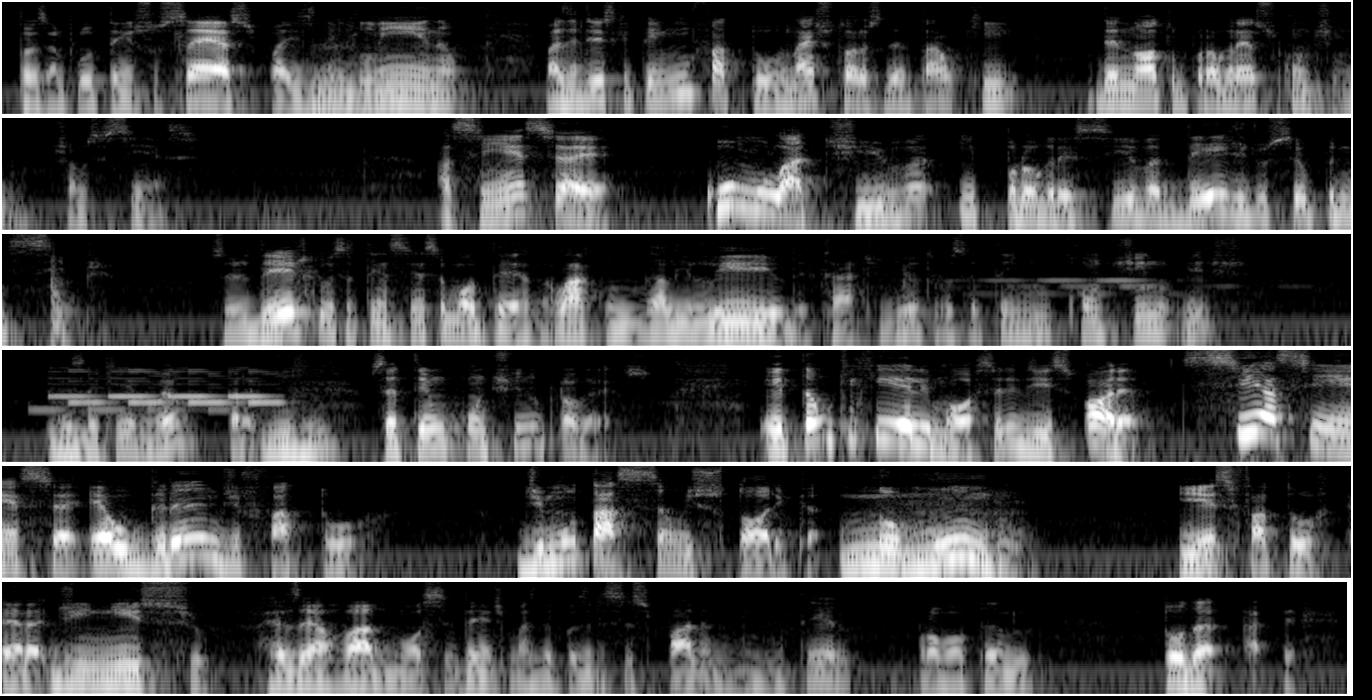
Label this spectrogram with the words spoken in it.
por exemplo, têm sucesso, países declinam. Mas ele diz que tem um fator na história ocidental que denota um progresso contínuo. Chama-se ciência. A ciência é cumulativa e progressiva desde o seu princípio. Ou seja, desde que você tem a ciência moderna, lá com Galileu, Descartes e Newton, você tem um contínuo. Ixi, esse aqui não é meu? Peraí. Você tem um contínuo progresso. Então, o que, que ele mostra? Ele diz: olha, se a ciência é o grande fator de mutação histórica no mundo, e esse fator era de início reservado no Ocidente, mas depois ele se espalha no mundo inteiro, provocando toda.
